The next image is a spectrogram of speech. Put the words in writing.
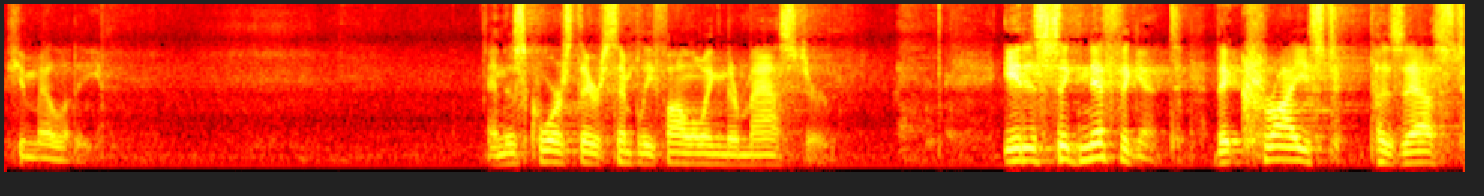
humility. In this course, they're simply following their master. It is significant that Christ possessed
